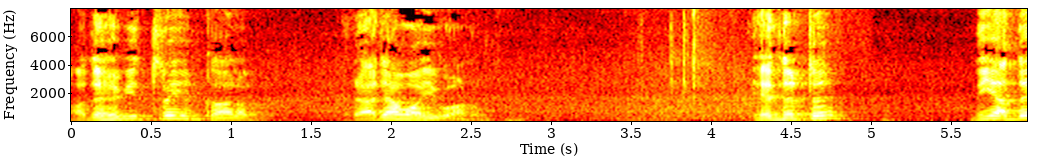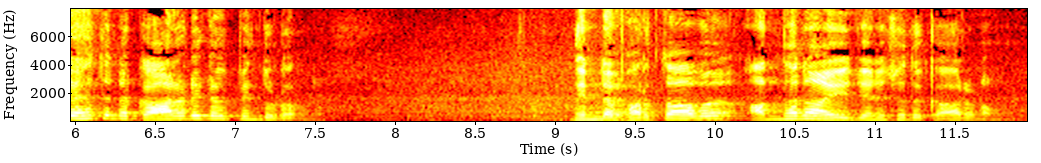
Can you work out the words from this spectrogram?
അദ്ദേഹം ഇത്രയും കാലം രാജാവായി വാണു. എന്നിട്ട് നീ അദ്ദേഹത്തിന്റെ കാലടികൾ പിന്തുടർന്നു. നിന്റെ ഭർത്താവ് അന്ധനായി ജനിച്ചത് കാരണം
